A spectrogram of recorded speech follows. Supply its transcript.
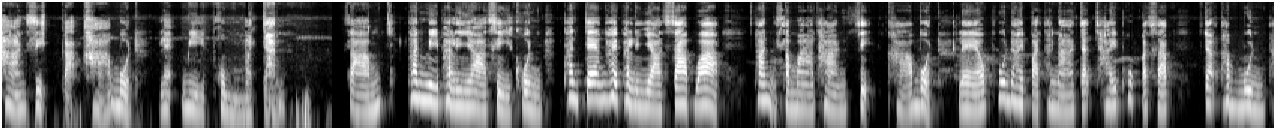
ทานสิกกะขาบทและมีพรหมจรรย์ 3. ท่านมีภรรยาสี่คน ท่านแจ้งให้ภรรยาทราบว่า ท่านสมาทานสิกขาบท แล้วผู้ใดปรารถนาจะใช้พกทรัพย์ จะทำบุญท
